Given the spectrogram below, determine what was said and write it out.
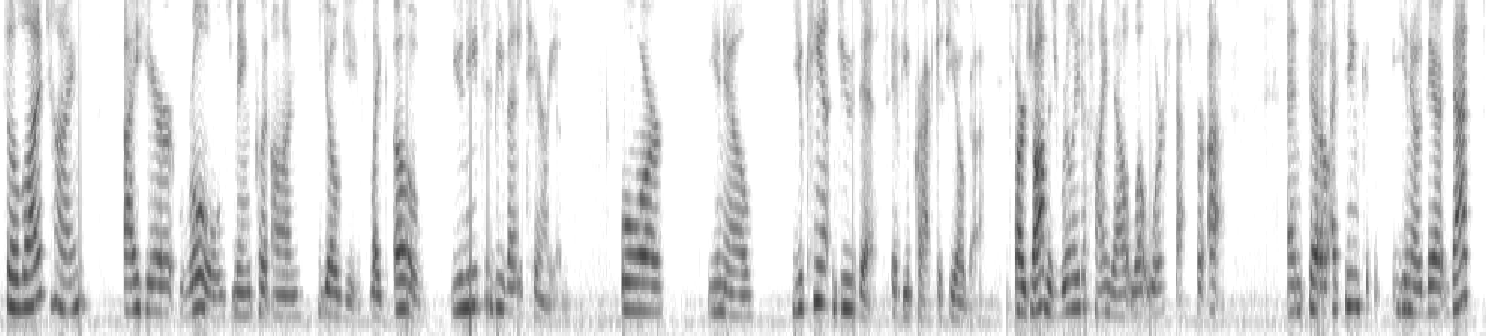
So a lot of times I hear roles being put on yogis like, oh, you need to be vegetarian. Or, you know, you can't do this if you practice yoga. Our job is really to find out what works best for us. And so I think, you know, there that's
